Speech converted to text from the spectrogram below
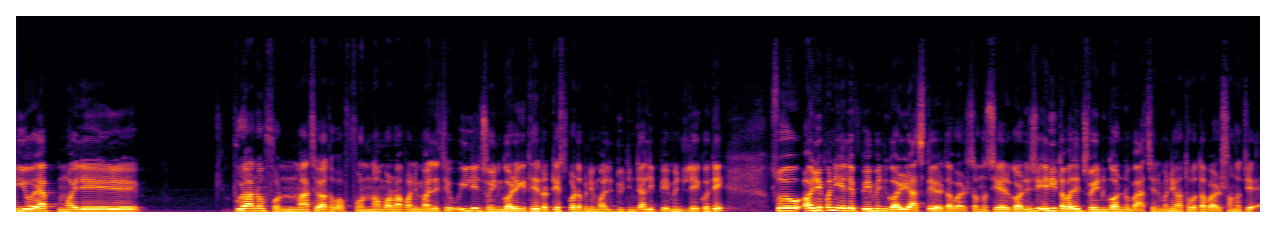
यो एप मैले पुरानो फोनमा चाहिँ अथवा फोन नम्बरमा पनि मैले चाहिँ उहिले जोइन गरेको थिएँ र त्यसबाट पनि मैले दुई तिनवटा पेमेन्ट लिएको थिएँ। सो अहिले पनि यसले पेमेन्ट गरिरहेको छ तपाईँहरूसँग सेयर गरिदिन्छु। यदि तपाईँले जोइन गर्नुभएको छैन भने अथवा तपाईँहरूसँग चाहिँ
